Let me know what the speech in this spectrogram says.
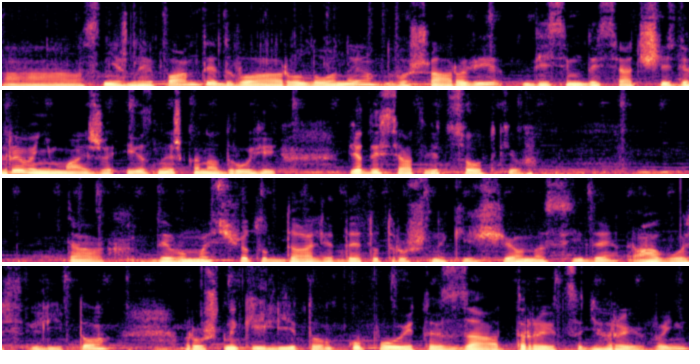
а, сніжної панди, два рулони, двошарові, 86 гривень майже, і знижка на другий 50%. Так, дивимось, що тут далі. Де тут рушники ще у нас іде? А ось літо. Рушники літо купуєте за 30 гривень.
